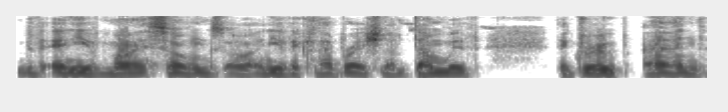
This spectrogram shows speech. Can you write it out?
with any of my songs or any of the collaboration I've done with the group, and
